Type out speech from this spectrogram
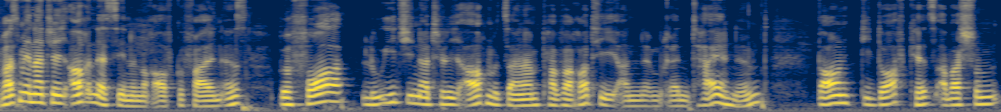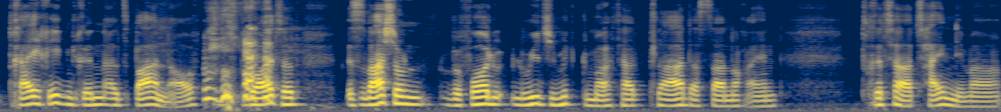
was mir natürlich auch in der Szene noch aufgefallen ist, bevor Luigi natürlich auch mit seinem Pavarotti an dem Rennen teilnimmt, bauen die Dorfkids aber schon drei Regengrinnen als Bahnen auf. Das bedeutet, es war schon, bevor Luigi mitgemacht hat, klar, dass da noch ein dritter Teilnehmer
